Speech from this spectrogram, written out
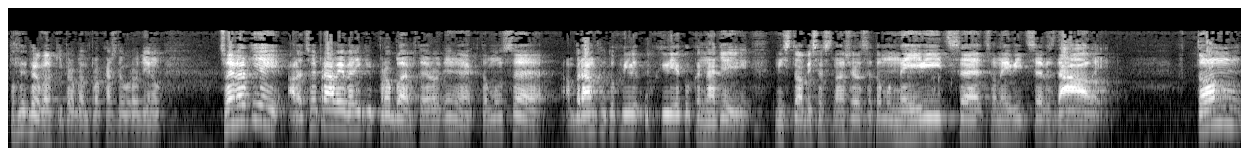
to by byl velký problém pro každou rodinu. Co je velký, ale co je právě veliký problém v té rodině, k tomu se Abraham v tuto chvíli uchýlí jako k naději, místo aby se snažil se tomu nejvíce, co nejvíce vzdálit. V tom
